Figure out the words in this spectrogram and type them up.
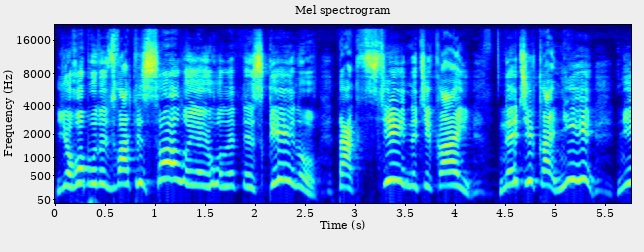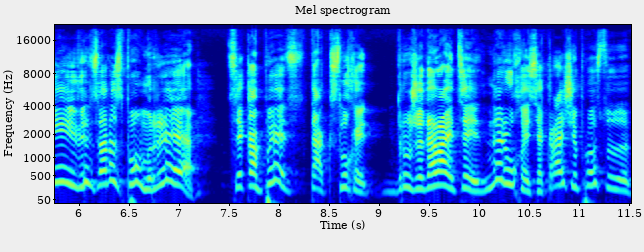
його будуть звати сало, я його ледь не скинув. Так, стій, не тікай, не тікай. Ні, ні, він зараз помре. Це капець. Так, слухай, друже, давай цей, не рухайся, краще просто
